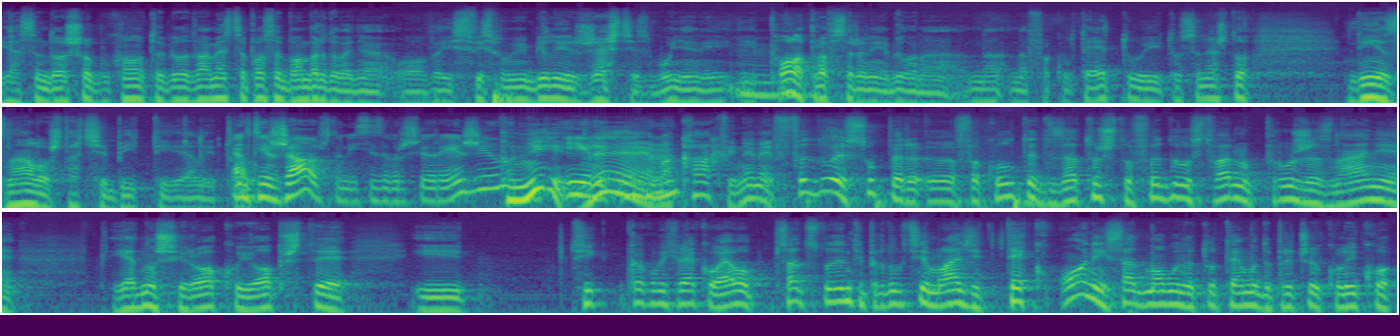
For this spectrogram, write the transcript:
ja sam došao, bukvalno to je bilo dva meseca posle bombardovanja, ovaj, svi smo mi bili žešće zbunjeni mm. i pola profesora nije bilo na, na, na fakultetu i to se nešto nije znalo šta će biti, je li to. Ali ti je žao što nisi završio režiju? Pa nije, ili... ne, mm -hmm. ma kakvi, ne, ne, FDU je super uh, fakultet zato što FDU stvarno pruža znanje jedno široko i opšte i ti, kako bih rekao, evo, sad studenti produkcije mlađi, tek oni sad mogu na tu temu da pričaju koliko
